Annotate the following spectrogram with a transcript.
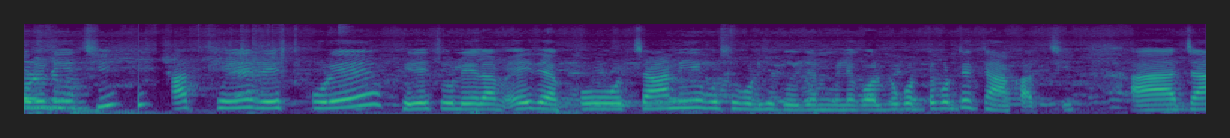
করে নিয়েছি ভাত খেয়ে রেস্ট করে ফিরে চলে এলাম। এই দেখো, চা নিয়ে বসে পড়েছি দুজন মিলে। গল্প করতে করতে চা খাচ্ছি। আর চা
